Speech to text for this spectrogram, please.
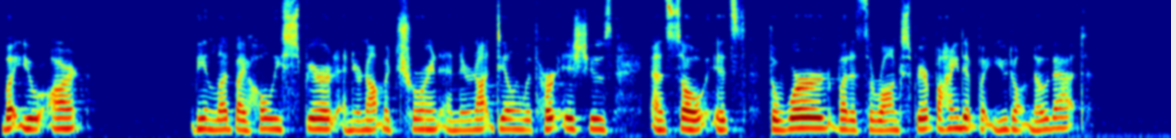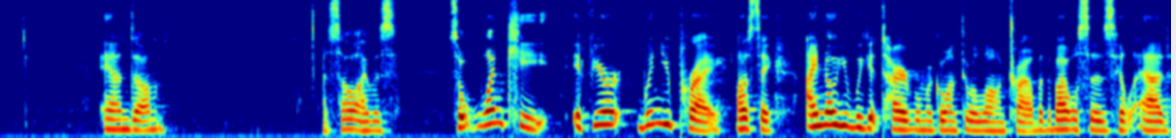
but you aren't being led by Holy Spirit and you're not maturing and you're not dealing with hurt issues. And so it's the word, but it's the wrong spirit behind it, but you don't know that. And um, so I was, so one key, if you're, when you pray, I'll say, I know you, we get tired when we're going through a long trial, but the Bible says he'll add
